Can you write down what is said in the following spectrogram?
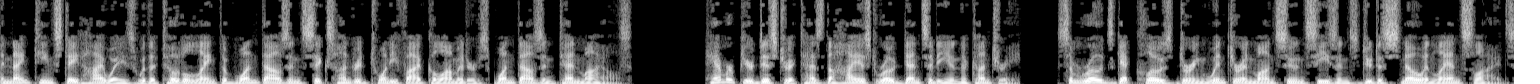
and 19 state highways with a total length of 1,625 kilometers, 1,010 miles. Hamirpur district has the highest road density in the country. Some roads get closed during winter and monsoon seasons due to snow and landslides.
